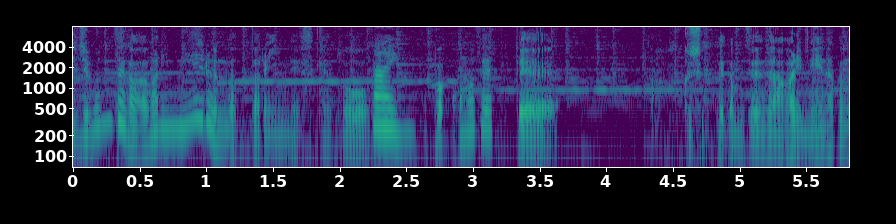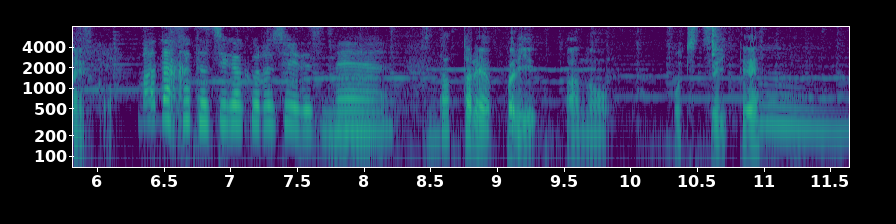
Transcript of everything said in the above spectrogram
自分の手が上がり見えるんだったらいいんですけど、はい。やっぱこの手って、白仕掛けても全然上がり見えなくないですか？まだ形が苦しいですね。だったらやっぱり、あの、落ち着いてう、ん。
